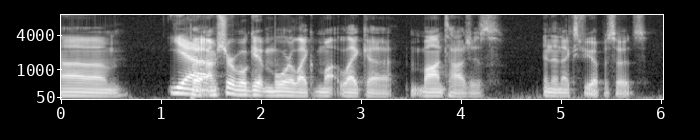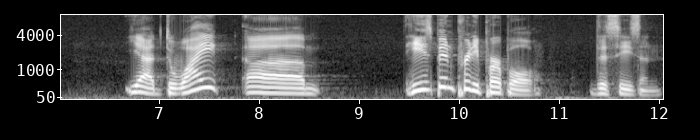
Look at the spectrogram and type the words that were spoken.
Um, yeah, but I'm sure we'll get more like mo- like uh montages in the next few episodes. Yeah, Dwight. Um, he's been pretty purple this season.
